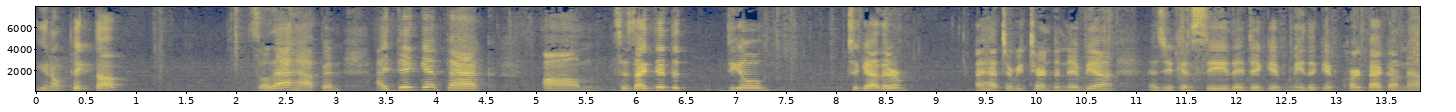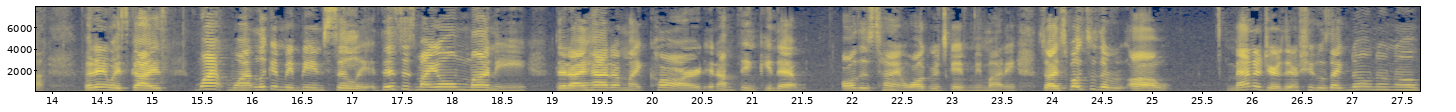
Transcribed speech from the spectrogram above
you know, picked up. So that happened. I did get back, um, since I did the deal together, I had to return the Nivea. As you can see, they did give me the gift card back on that. But anyways, guys, what, what, look at me being silly. This is my own money that I had on my card, and I'm thinking that all this time Walgreens gave me money. So I spoke to the uh, manager there. She was like, no, no, no.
